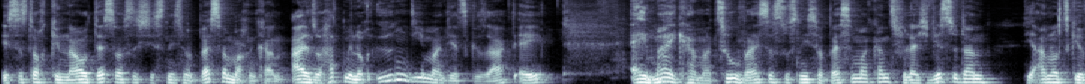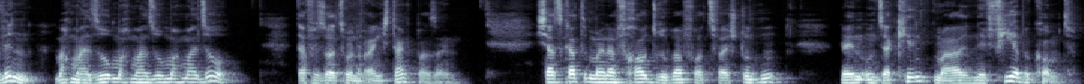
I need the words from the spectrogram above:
ist es doch genau das, was ich jetzt nicht mehr besser machen kann. Also hat mir noch irgendjemand jetzt gesagt, ey, ey Mike, hör mal zu, weißt du, dass du es nicht so besser machen kannst? Vielleicht wirst du dann die Arnolds gewinnen. Mach mal so, mach mal so, mach mal so. Dafür sollte man doch eigentlich dankbar sein. Ich hatte es gerade mit meiner Frau drüber vor zwei Stunden. Wenn unser Kind mal eine 4 bekommt,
